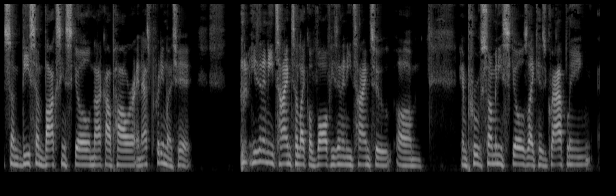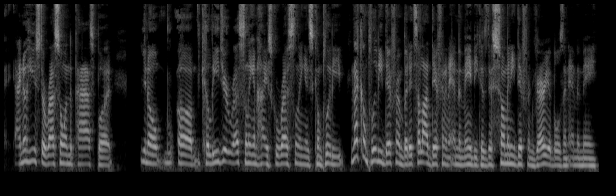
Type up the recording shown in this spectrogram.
some decent boxing skill, knockout power, and that's pretty much it. He's gonna need time to like evolve. He's gonna need time to um improve so many skills like his grappling. I know he used to wrestle in the past, but you know, uh, collegiate wrestling and high school wrestling is completely, not completely different, but it's a lot different in MMA because there's so many different variables in MMA.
